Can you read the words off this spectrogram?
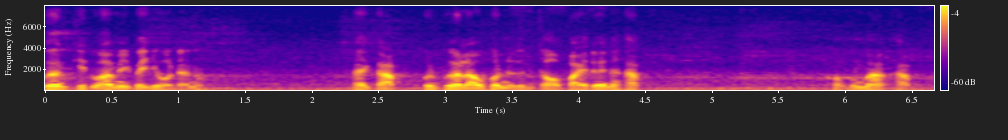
พื่อนๆคิดว่ามีประโยชน์อะเนาะให้กับเพื่อนๆเราคนอื่นต่อไปด้วยนะครับ ขอบคุณมากครับ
